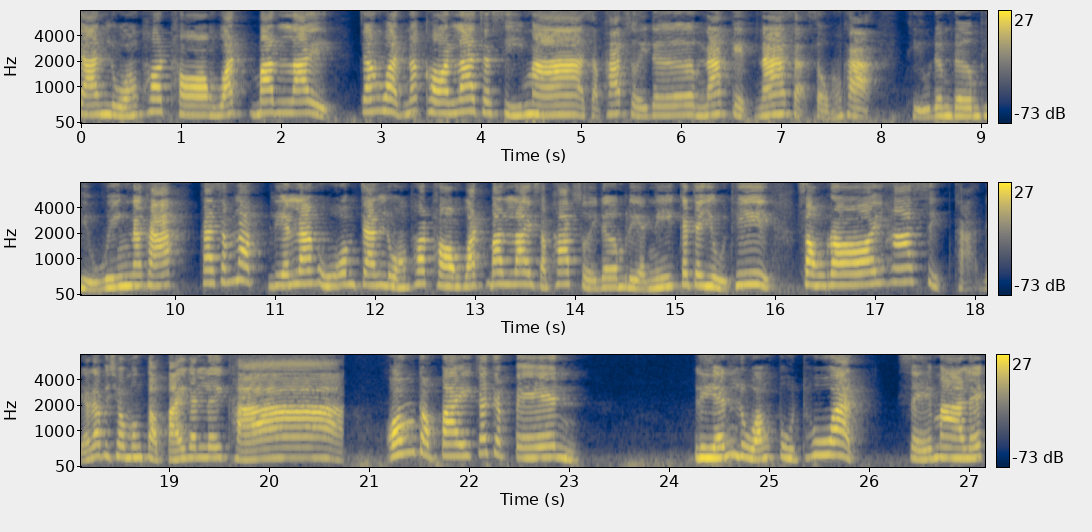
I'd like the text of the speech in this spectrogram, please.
จันหลวงพ่อทอง วัดบ้านไร่ จังหวัดนครราชสีมา สภาพสวยเดิมหน่าเก็บหน่าสะสมค่ะ ผิวเดิมๆผิววิ้งนะคะค่ะสำหรับเหรียญลาหูอมจันทร์หลวงพ่อทองวัดบ้านไร่สภาพสวยเดิมเหรียญนี้ก็จะอยู่ที่ 250 ค่ะ เดี๋ยวเราไปชมองค์ต่อไปกันเลยค่ะ องค์ต่อไปก็จะเป็น เหรียญหลวงปู่ทวด สมาเล็ก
